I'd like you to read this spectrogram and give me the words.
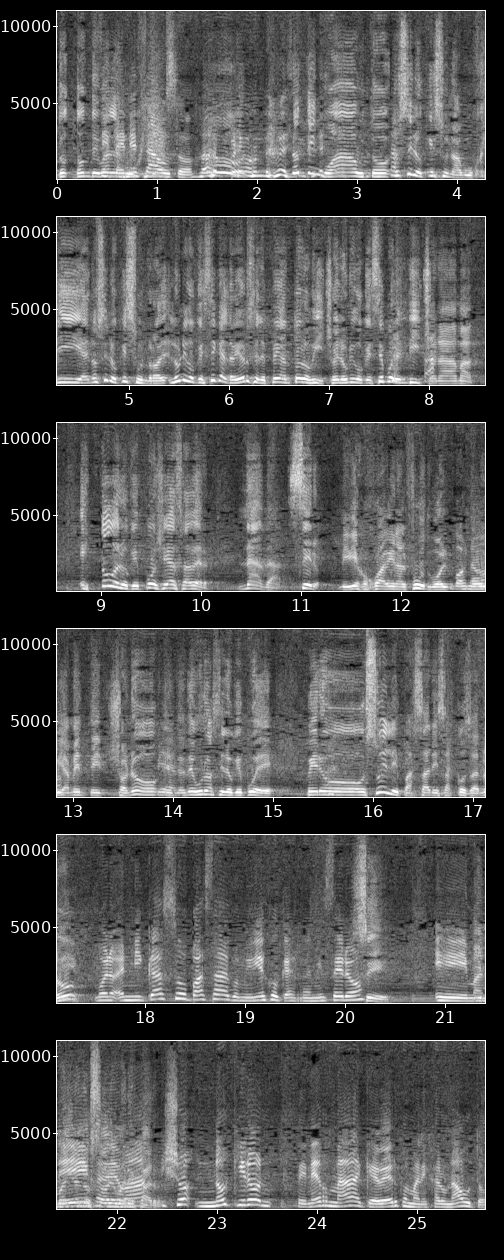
dó- dónde Si van las bujías. auto. No, tengo auto, no sé lo que es una bujía, no sé lo que es un radiador. Lo único que sé es que al radiador se le pegan todos los bichos, es lo único que sé por el dicho nada más. Es todo lo que puedo llegar a saber. Nada, cero. Mi viejo juega bien al fútbol, Vos no. obviamente yo no, Bien. ¿entendés? Uno hace lo que puede. Pero suele pasar esas cosas, ¿no? Sí. Bueno, en mi caso pasa con mi viejo que es remisero. Sí. Y maneja no sabe y demás, manejar. y yo no quiero tener nada que ver con manejar un auto.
